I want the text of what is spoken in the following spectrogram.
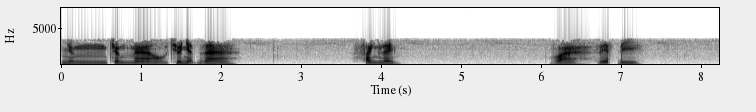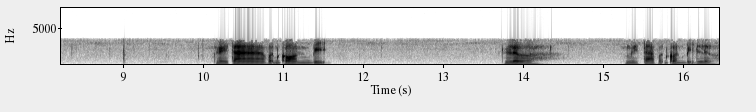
Nhưng chừng nào chưa nhận ra xanh lên và diệt đi. Người ta vẫn còn bị lừa, người ta vẫn còn bị lừa.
